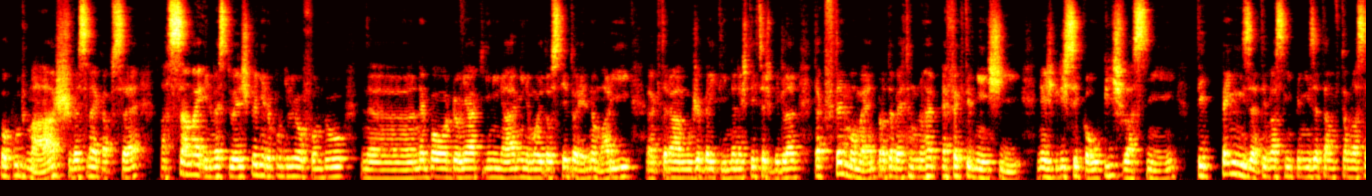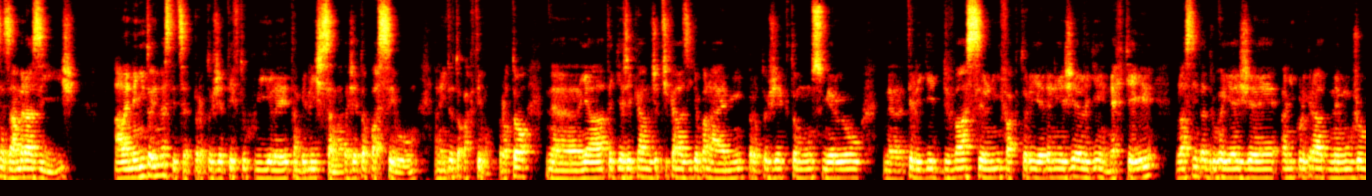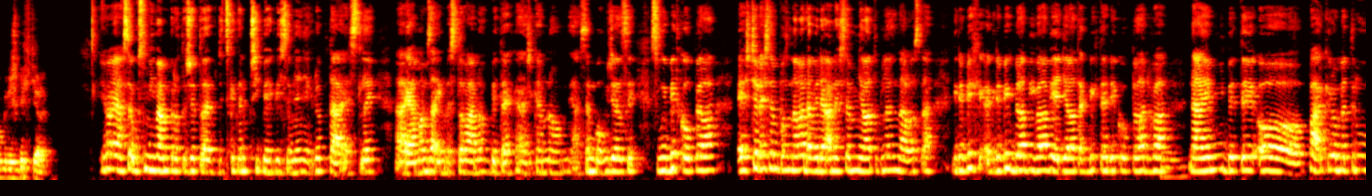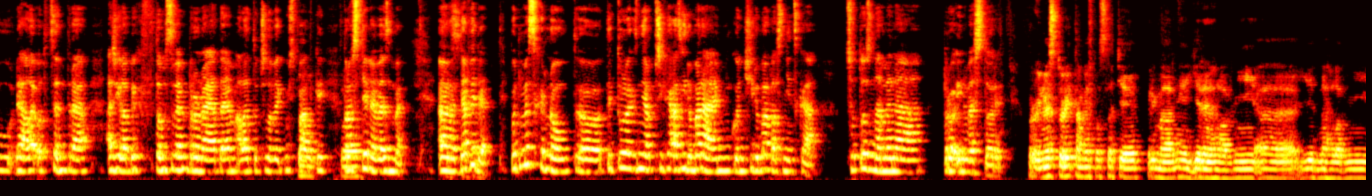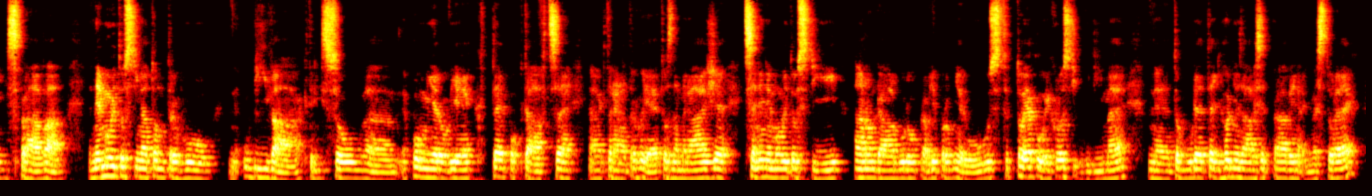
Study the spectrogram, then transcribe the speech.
pokud máš ve své kapse a sama je investuješ klidně do podílového fondu eh, nebo do nějaký jiný nájemní nemovitosti, to je jedno malý, eh, která může být jinde, než ty chceš bydlet, tak v ten moment pro tebe je to mnohem efektivnější, než když si koupíš vlastní, ty peníze, ty vlastní peníze tam v tom vlastně zamrazíš ale není to investice, protože ty v tu chvíli tam bydlíš sama, takže je to pasivum a není to to aktivum. Proto e, já teď říkám, že přichází doba nájemní, protože k tomu směrují e, ty lidi dva silný faktory. Jeden je, že lidi nechtějí, vlastně ta druhý je, že ani kolikrát nemůžou, když by chtěli. Jo, já se usmívám, protože to je vždycky ten příběh, když se mě někdo ptá, jestli já mám zainvestováno v bytech a já říkám, no, já jsem bohužel si svůj byt koupila ještě než jsem poznala Davida a než jsem měla tuhle znalost a kdybych, kdybych byla bývala věděla, tak bych tehdy koupila dva hmm. nájemní byty o pár kilometrů dále od centra a žila bych v tom svém pronajatém, ale to člověk už zpátky to, to prostě je... nevezme. Uh, Davide, pojďme schrnout. Uh, titulek zněl Přichází doba nájemní, končí doba vlastnická. Co to znamená pro investory? Pro investory tam je v podstatě primárně jeden hlavní, eh, jedna hlavní zpráva. Nemovitostí na tom trhu ubývá, který jsou eh, poměrově k té poptávce, eh, která na trhu je. To znamená, že ceny nemovitostí ano, dál budou pravděpodobně růst. To, jakou rychlostí uvidíme, to bude teď hodně záviset právě na investorech,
